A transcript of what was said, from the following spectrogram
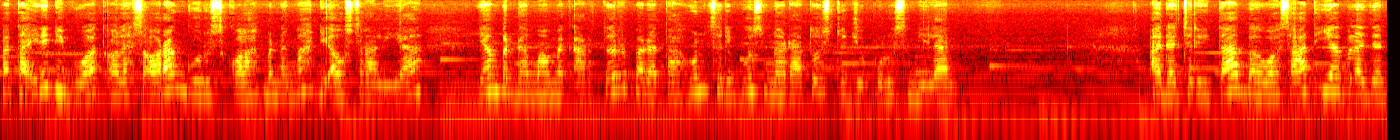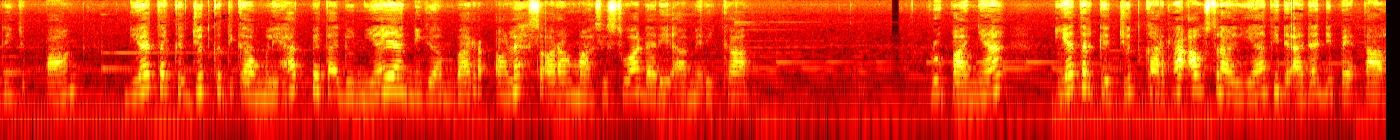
Peta ini dibuat oleh seorang guru sekolah menengah di Australia yang bernama MacArthur pada tahun 1979. Ada cerita bahwa saat ia belajar di Jepang, dia terkejut ketika melihat peta dunia yang digambar oleh seorang mahasiswa dari Amerika. Rupanya, ia terkejut karena Australia tidak ada di peta.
